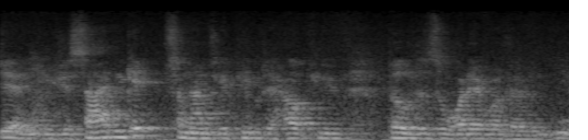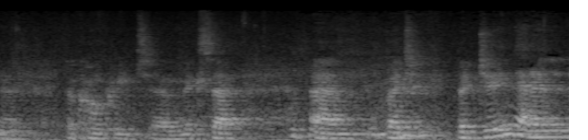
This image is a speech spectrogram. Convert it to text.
and you decide. And get sometimes you get people to help you, builders or whatever, the you know, the concrete uh, mixer. Um, but but doing that, and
